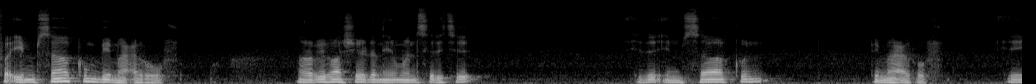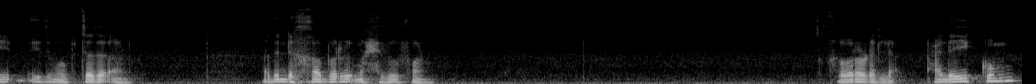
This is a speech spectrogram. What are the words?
ഫ ഇംസാക്കും ബി മഅറൂഫ് അറബി ഭാഷയുടെ നിയമം അനുസരിച്ച് ഇത് ഇംസാക്കുൻ ബി മാറൂഫ് ഈ ഇത് മുബ്തദ ആണ്. അതിന്റെ ഖബർ മെഹദൂഫാണ്. അല്ല അലൈക്കും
